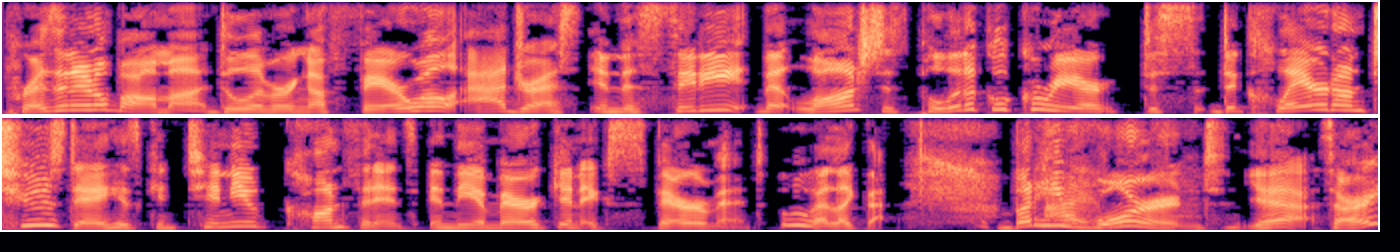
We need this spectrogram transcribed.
President Obama delivering a farewell address in the city that launched his political career dis- declared on Tuesday his continued confidence in the American experiment. Ooh, I like that. But he I, warned. Yeah, sorry?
